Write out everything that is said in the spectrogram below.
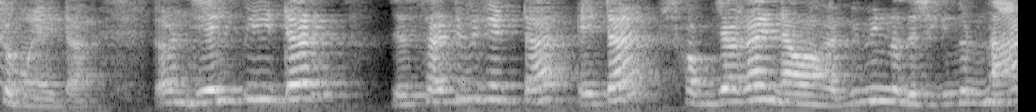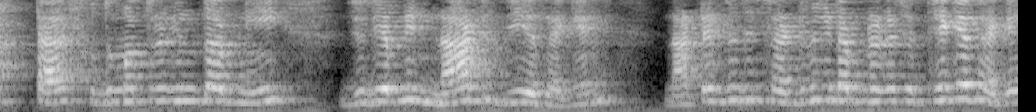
সময় এটা। কারণ জেএলপিটার যে সার্টিফিকেটটা এটা সব জায়গায় নেওয়া হয়, বিভিন্ন দেশে। কিন্তু নাটটা শুধুমাত্র কিন্তু আপনি, যদি আপনি নাট দিয়ে থাকেন, নাটের যদি সার্টিফিকেট আপনার কাছে থেকে থাকে,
